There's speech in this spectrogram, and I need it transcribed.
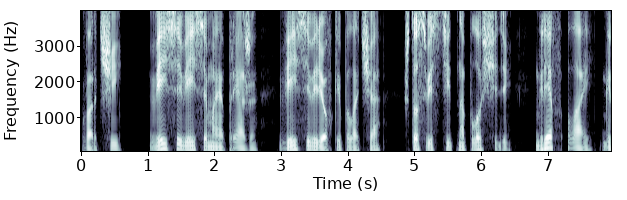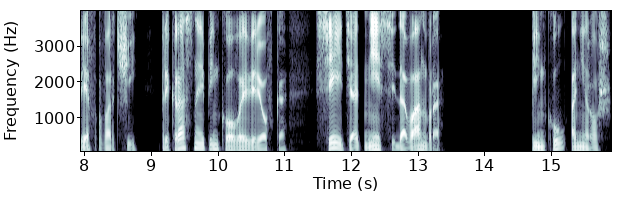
ворчи. Вейся, вейся, моя пряжа, вейся веревкой палача, что свистит на площади. Греф, лай, греф, ворчи. Прекрасная пеньковая веревка. Сейте от Несси до Ванвра, Пеньку, а не рожь.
